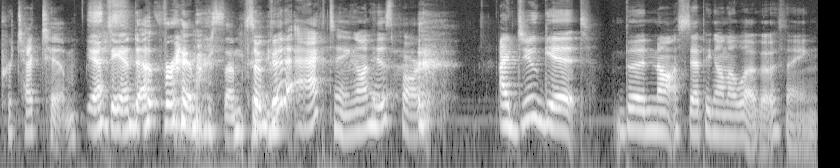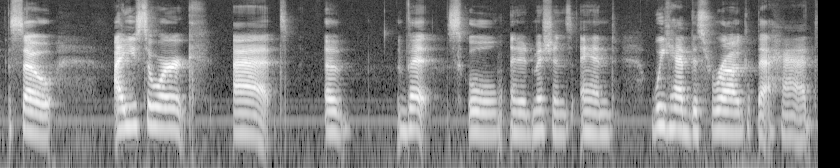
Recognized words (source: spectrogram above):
protect him, Yes. stand up for him or something. So good acting on his part. I do get the not stepping on the logo thing. So I used to work at a vet school in admissions and we had this rug that had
